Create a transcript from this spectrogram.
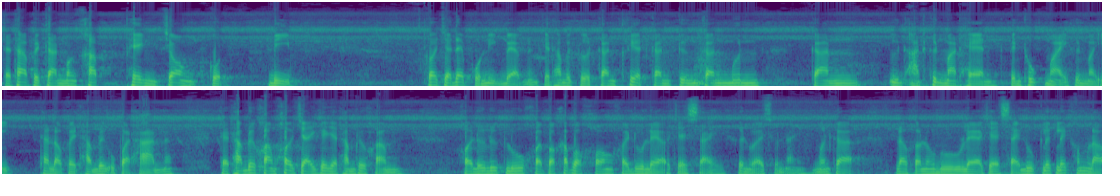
แต่ถ้าเป็นการบังคับเพ่งจ้องกดบีบ ก็จะได้ผลอีกแบบหนึ่ง จะทำให้เกิดการเครียดการตึงการมึนการอึดอัดขึ้นมาแทนเป็นทุกข์ใหม่ขึ้นมาอีก ถ้าเราไปทำด้วยอุปทานนะแต่ทำด้วยความเข้าใจก็จะทำด้วยความ คอยลึกๆรู้คอยประคับประคองคอยดูแลเอาใจใส่เคลื่อนไหวส่วนไหน เหมือนกับเรากำลังดูแลใจใส่ลูกเล็ก ๆ ของเรา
